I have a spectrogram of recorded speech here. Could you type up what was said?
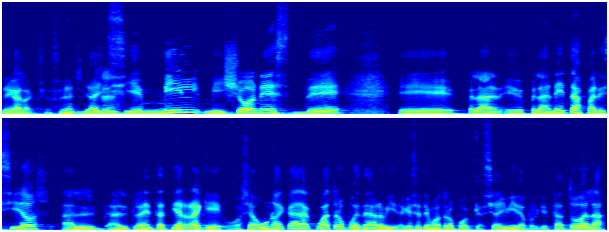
De galaxias, ¿eh? Y hay 100 mil millones de eh, eh, planetas parecidos al, planeta Tierra, que, o sea, uno de cada cuatro puede tener vida, que ese tema otro podcast, si hay vida, porque está toda la...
